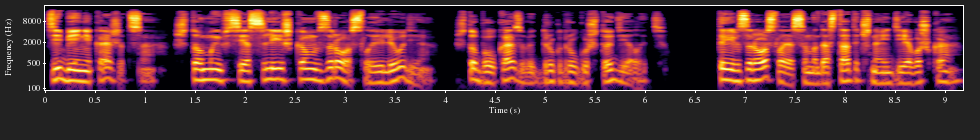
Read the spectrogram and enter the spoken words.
«Тебе не кажется, что мы все слишком взрослые люди, чтобы указывать друг другу, что делать. Ты взрослая, самодостаточная девушка.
